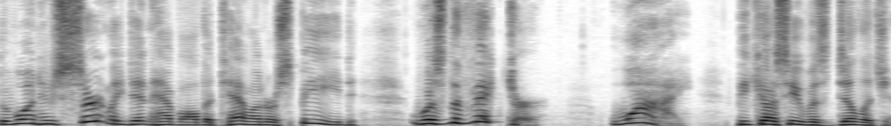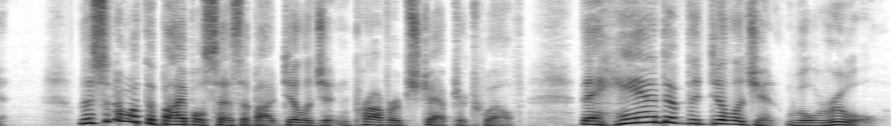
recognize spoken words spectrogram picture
the one who certainly didn't have all the talent or speed, was the victor. Why? Because he was diligent. Listen to what the Bible says about diligent in Proverbs chapter 12. The hand of the diligent will rule,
